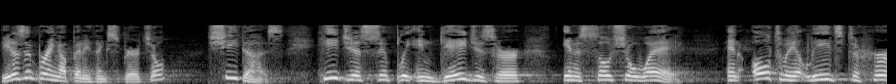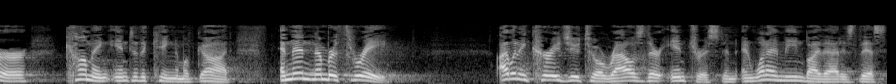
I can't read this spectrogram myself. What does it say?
He doesn't bring up anything spiritual. She does. He just simply engages her in a social way. And ultimately it leads to her coming into the kingdom of God. And then number three, I would encourage you to arouse their interest. And, and what I mean by that is this.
